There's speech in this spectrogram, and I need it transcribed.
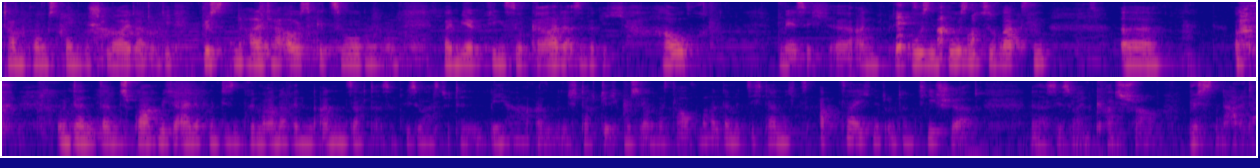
Tampons rumgeschleudert und die Büstenhalter ausgezogen. Und bei mir fing es so gerade, also wirklich hauchmäßig äh, an, der Busen, Busen zu wachsen. Äh, und dann, dann sprach mich eine von diesen Primanerinnen an und sagte, also wieso hast du denn BH an? Und ich dachte, ich muss irgendwas drauf machen, damit sich da nichts abzeichnet unter dem T-Shirt. Dann dachte ich, so ein Quatsch. Büstenhalter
